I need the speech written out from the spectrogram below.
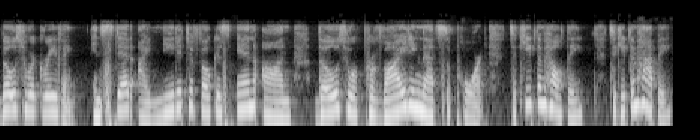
those who are grieving. Instead, I needed to focus in on those who are providing that support to keep them healthy, to keep them happy,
